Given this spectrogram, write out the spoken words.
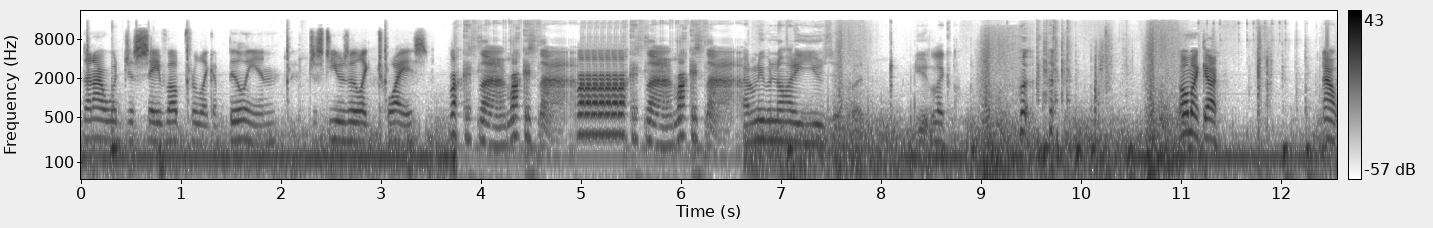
Then I would just save up for like a billion just to use it like twice. Rocket slime, rocket slime, rocket slime, rocket slime. I don't even know how to use it, but you like. Oh my god. Ow,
